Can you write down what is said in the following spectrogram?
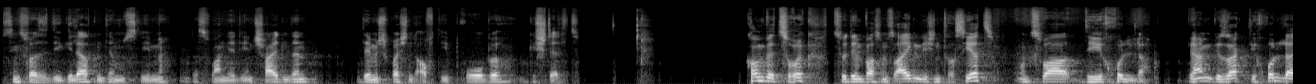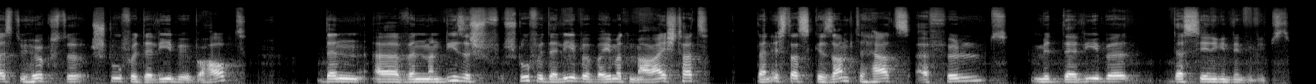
beziehungsweise die Gelehrten der Muslime, das waren ja die Entscheidenden, dementsprechend auf die Probe gestellt. Kommen wir zurück zu dem, was uns eigentlich interessiert, und zwar die Chulla. Wir haben gesagt, die Chulla ist die höchste Stufe der Liebe überhaupt. Denn äh, wenn man diese Stufe der Liebe bei jemandem erreicht hat, dann ist das gesamte Herz erfüllt mit der Liebe desjenigen, den du liebst.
